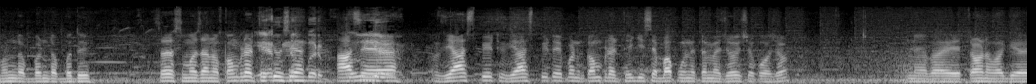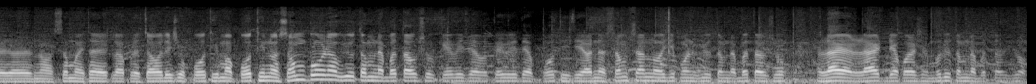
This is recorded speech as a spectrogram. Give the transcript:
મંડપ મંડપ બધું સરસ મજાનો કમ્પ્લીટ થઈ ગયું છે. આ છે વ્યાસપીઠ. વ્યાસપીઠે પણ કમ્પ્લીટ થઈ ગઈ છે. બાપુને તમે જોઈ શકો છો. અને ભાઈ, ત્રણ વાગ્યાનો સમય થાય એટલે આપણે જવા દઈશું પોથીમાં. પોથીનો સંપૂર્ણ વ્યૂ તમને બતાવશું કેવી છે, કેવી રીતે પોથી છે અને શમશાનનો હજી પણ વ્યૂ તમને બતાવશું. લાઇટ લાઇટ ડેકોરેશન બધું તમને બતાવશું.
